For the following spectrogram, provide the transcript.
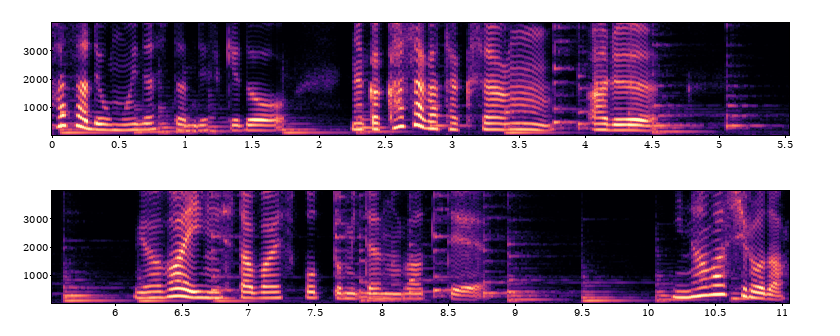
傘で思い出したんですけどなんか傘がたくさんあるやばいインスタ映えスポットみたいのがあって猪苗代だ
